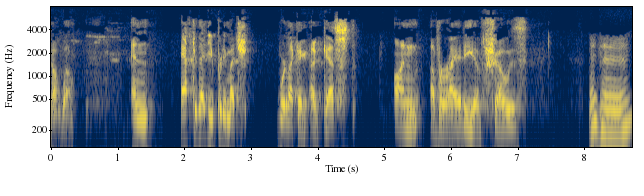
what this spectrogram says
Oh well. And after that, you pretty much were like a, a guest on a variety of shows. Mm-hmm.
